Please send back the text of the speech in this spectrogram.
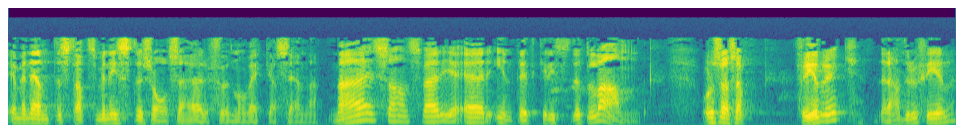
eminente statsminister sa så här för någon vecka sedan. Nej sa han Sverige är inte ett kristet land. Och då sa jag så här Fredrik där hade du fel.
